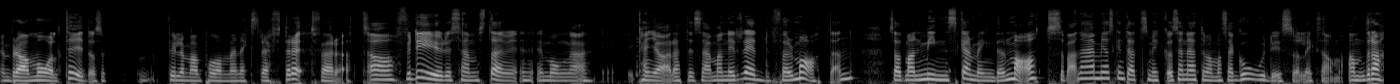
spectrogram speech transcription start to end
en bra måltid och så fyller man på med en extra efterrätt för att... Ja, för det är ju det sämsta många kan göra, att det är så här, man är rädd för maten. Så att man minskar mängden mat. Så bara, nej men jag ska inte äta så mycket. Och sen äter man massa godis och liksom andra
